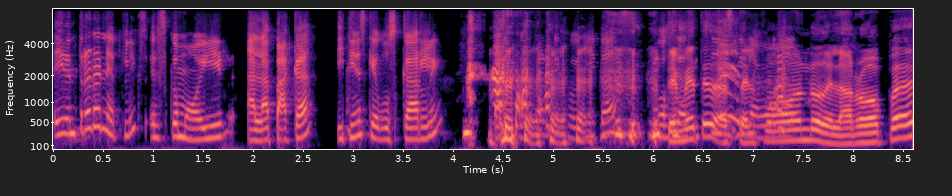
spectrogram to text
entrar a Netflix es como ir a la paca y tienes que buscarle. Te metes hasta el fondo de la ropa.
